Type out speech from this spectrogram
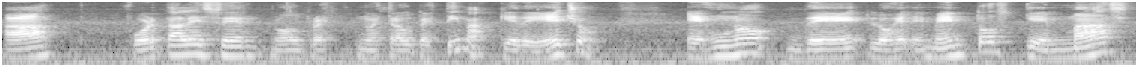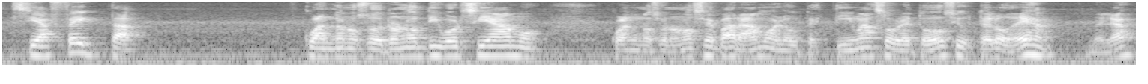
a fortalecer nuestra autoestima, que de hecho es uno de los elementos que más se afecta cuando nosotros nos divorciamos, cuando nosotros nos separamos, la autoestima, sobre todo si usted lo deja, ¿verdad?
